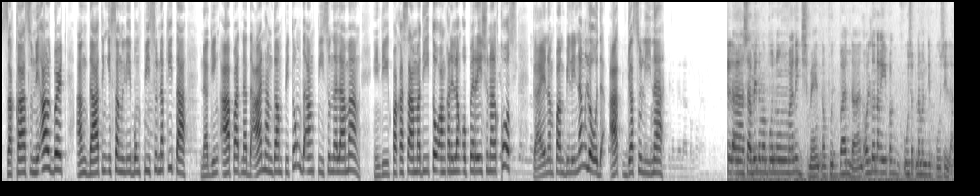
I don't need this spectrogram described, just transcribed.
Sa kaso ni Albert, ang dating isang libong piso na kita, naging apat na daan hanggang pitong daang piso na lamang. Hindi pa kasama dito ang kanilang operational cost, gaya ng pambili ng load at gasolina. Well, ah, sabi naman po ng management ng Food Panda, although nakipag-usap naman din po sila,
